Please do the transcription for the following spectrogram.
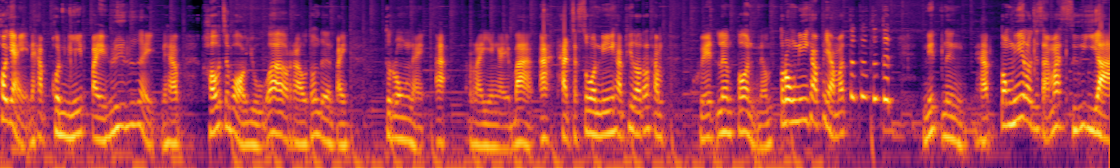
พ่อใหญ่นะครับคนนี้ไปเรื่อยๆนะครับเขาจะบอกอยู่ว่าเราต้องเดินไป ตรงไหนอะไรยังไงบ้างอะถัดจากโซนนี้ครับที่เราต้องทำเควสเริ่มต้นนะตรงนี้ครับพยายามมาตึ๊ดตึ๊ดตึ๊ดตึ๊ดนิดนึงนะครับ ตรงนี้เราจะสามารถซื้อยา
